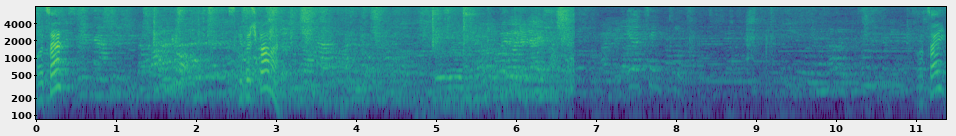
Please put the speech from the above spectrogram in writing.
Оце? З квіточками? Оцей?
